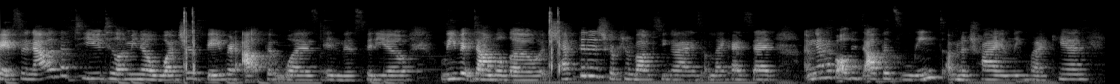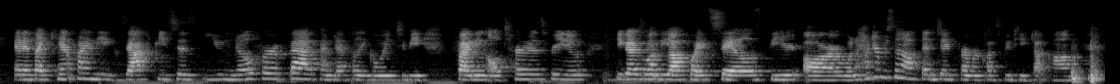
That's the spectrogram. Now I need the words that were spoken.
Okay, so now it's up to you to let me know what your favorite outfit was in this video. Leave it down below. Check the description box, you guys. Like I said, I'm gonna have all these outfits linked. I'm gonna try and link what I can. And if I can't find the exact pieces, you know for a fact I'm definitely going to be finding alternatives for you. If you guys want the off-white Sails, they are 100% authentic from requestboutique.com.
